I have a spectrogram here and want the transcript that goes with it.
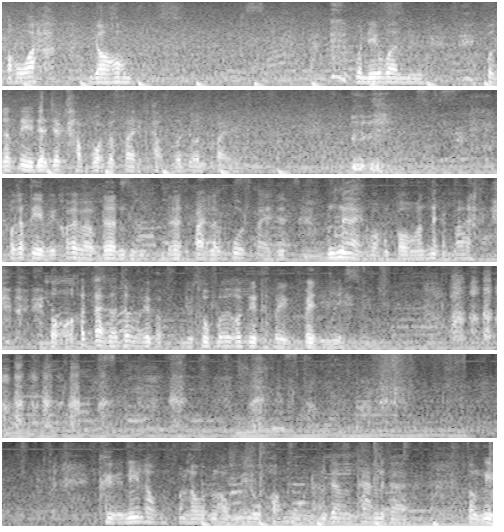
เพราะว่ายอม วันนี้วันหนึ่งปกติเดี๋ยวจะขับมอเตอร์ไซค์ขับรถยนต์ไป ปกติไม่ค่อยแบบเดินเดินไปแล้วพูดไป มันเหนื่อยบอกตรงมันเหนื่อยมากบอกว่าเข้าใจแล้วทำไมแบบยูทูบเบอร์เขาถึงทำไมเป็นอย่างนี้คืออันนี้เราเราเราไม่รู้ข้อมูลนะเรื่องท่าเรือตรงนี้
